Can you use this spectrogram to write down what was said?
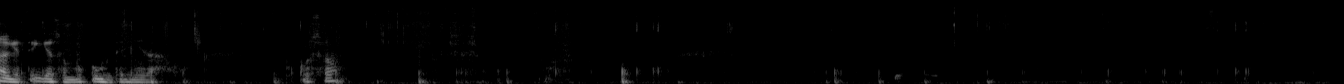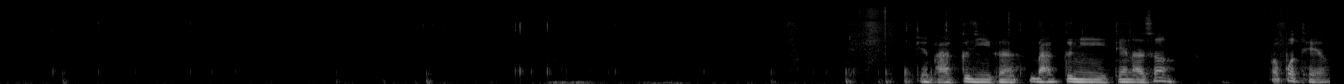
팽팽하게 당겨서 묶으면 됩니다. 묶어서 이렇게 막근이가 막근이 되나서 뻣뻣해요.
